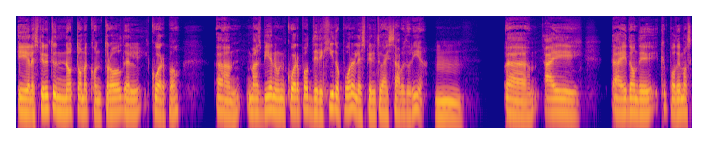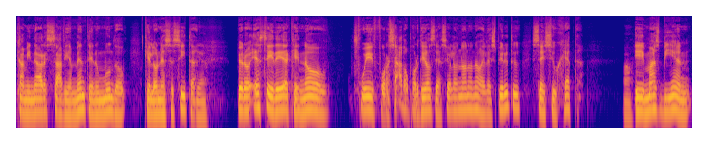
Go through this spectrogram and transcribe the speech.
y el espíritu no toma control del cuerpo. Um, más bien un cuerpo dirigido por el espíritu hay sabiduría. mm, Uh, hay, hay donde podemos caminar sabiamente en un mundo que lo necesita. ya. Pero esta idea que no fui forzado por Dios de hacerlo, no, no, no, el espíritu se sujeta. Wow. Y más bien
